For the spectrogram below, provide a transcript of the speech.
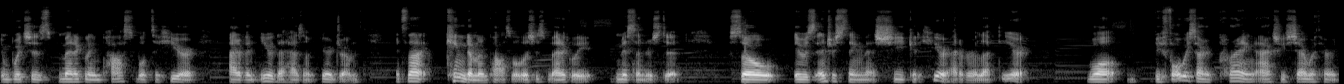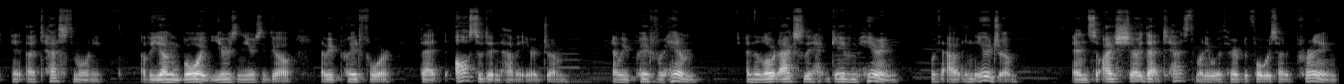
which is medically impossible to hear out of an ear that has no eardrum. It's not kingdom impossible, it's just medically misunderstood. So it was interesting that she could hear out of her left ear. Well, before we started praying, I actually shared with her a testimony of a young boy years and years ago that we prayed for that also didn't have an eardrum. And we prayed for him, and the Lord actually gave him hearing without an eardrum. And so I shared that testimony with her before we started praying,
